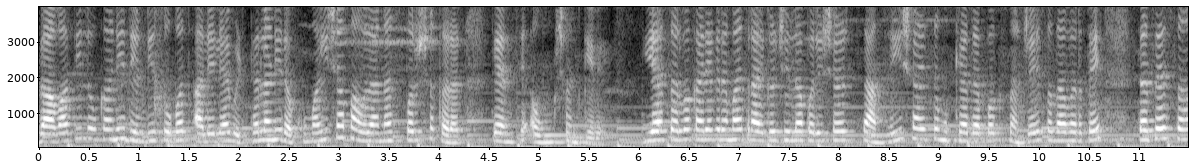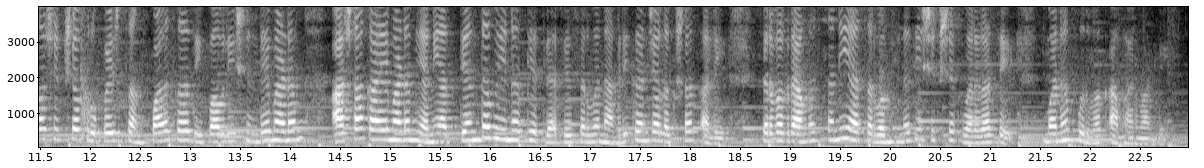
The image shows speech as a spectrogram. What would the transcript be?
गावातील लोकांनी दिंडीसोबत आलेल्या विठ्ठल आणि रखुमाईच्या पावलांना स्पर्श करत त्यांचे औंक्षण केले. या सर्व कार्यक्रमात रायगड जिल्हा परिषद चांदली शाळेचे मुख्याध्यापक संजय सदावर्ते तसेच सहशिक्षक रुपेश संकपाळसह दीपावली शिंदे मॅडम आशा काळे मॅडम यांनी अत्यंत मेहनत घेतल्याचे सर्व नागरिकांच्या लक्षात आले. सर्व ग्रामस्थांनी या सर्व मेहनती शिक्षक वर्गाचे मनपूर्वक आभार मानले.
